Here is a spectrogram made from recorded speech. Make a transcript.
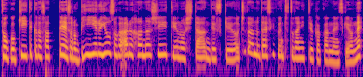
トークを聞いてくださって、その BL 要素がある話っていうのをしたんですけれど、ちょっとあの大輔くんちょっと何言ってるかわかんないんですけどね。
